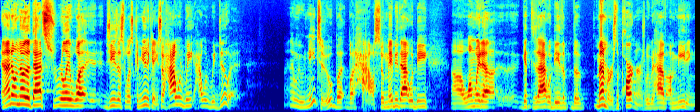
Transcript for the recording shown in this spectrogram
And I don't know that that's really what Jesus was communicating. So how would we how would we do it? we would need to, but but how? So maybe that would be uh, one way to get to that would be the, the members, the partners. We would have a meeting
